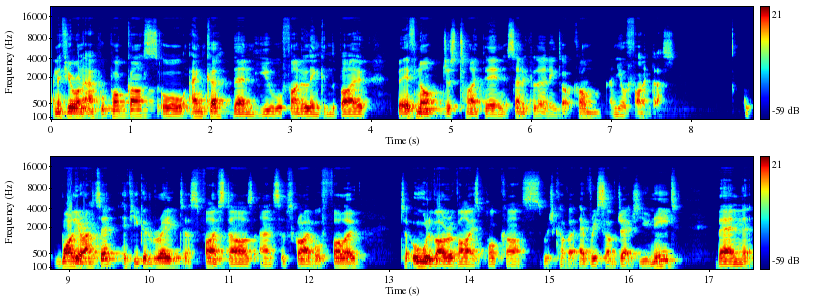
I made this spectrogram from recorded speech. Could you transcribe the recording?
And if you're on Apple Podcasts or Anchor, then you will find a link in the bio. But if not, just type in senecalearning.com and you'll find us. While you're at it, if you could rate us five stars and subscribe or follow to all of our revised podcasts, which cover every subject you need, then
